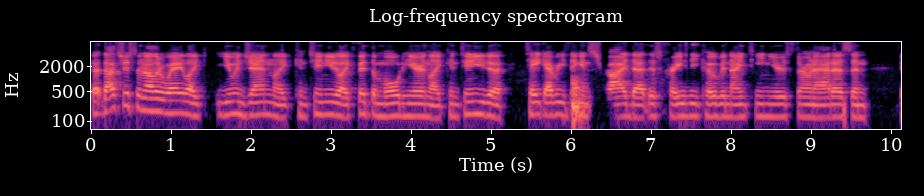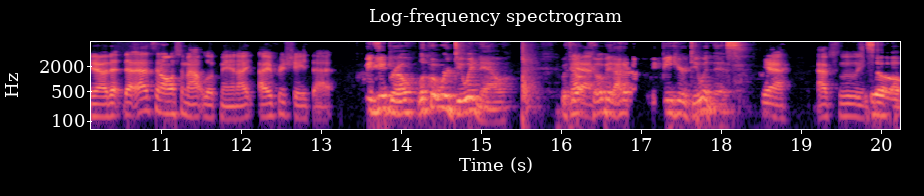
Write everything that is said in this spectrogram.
that that's just another way like you and Jen like continue to like fit the mold here and like continue to take everything in stride that this crazy COVID nineteen years thrown at us and you know that, that that's an awesome outlook, man. I I appreciate that. I mean, hey, bro, look what we're doing now. Without Yeah. COVID, I don't know if we'd be here doing this. Yeah, absolutely, So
